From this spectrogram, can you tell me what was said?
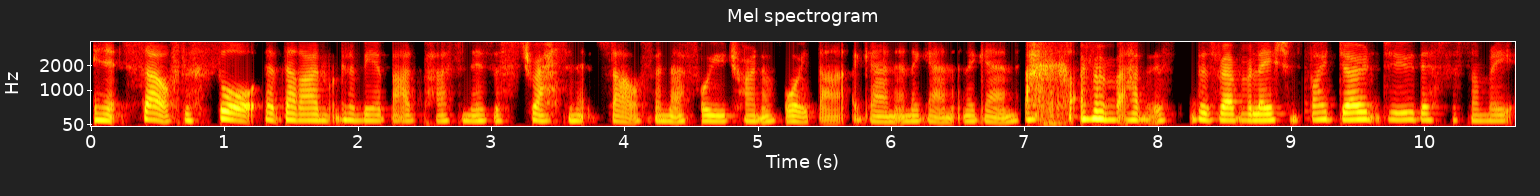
in itself, the thought that, that I'm going to be a bad person is a stress in itself. And therefore you try and avoid that again and again and again. I remember having this this revelation. If I don't do this for somebody,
